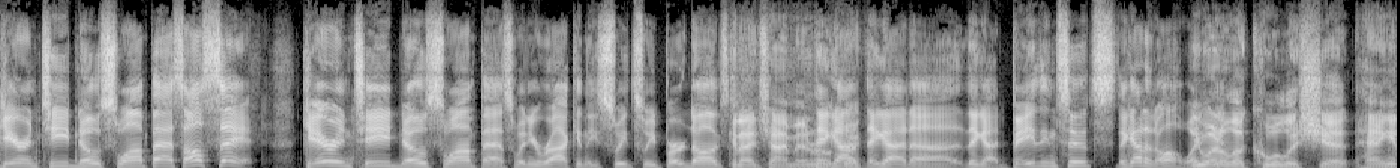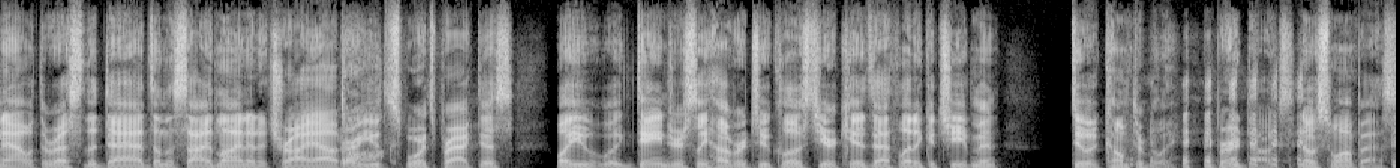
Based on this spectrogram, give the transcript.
guaranteed no swamp ass. I'll say it. Guaranteed no swamp ass when you're rocking these sweet, sweet bird dogs. Can I chime in They real got quick? they got uh they got bathing suits. They got it all. What- you want to look cool as shit, hanging out with the rest of the dads on the sideline at a tryout or a youth sports practice while you dangerously hover too close to your kid's athletic achievement. Do it comfortably. Bird dogs, no swamp ass.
